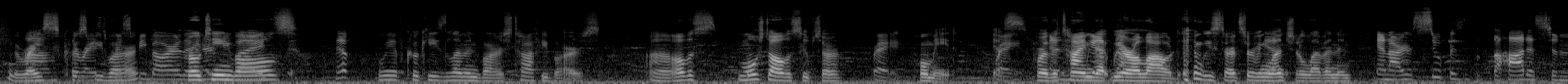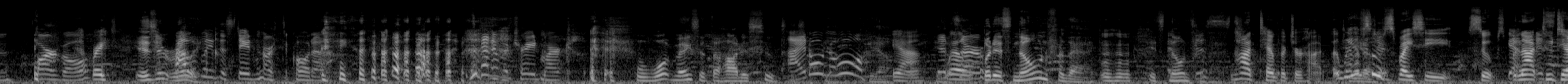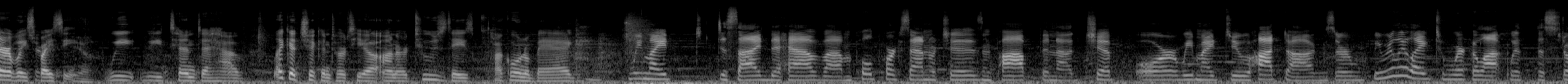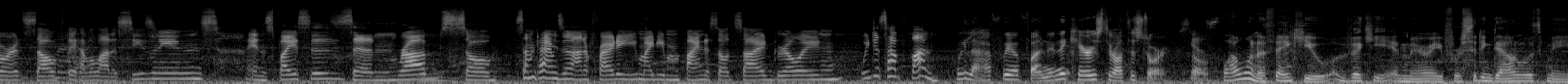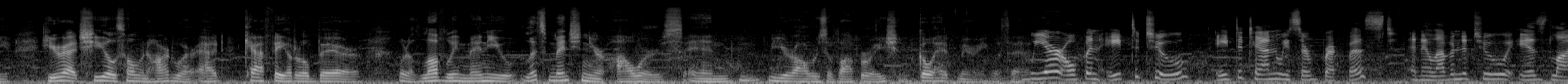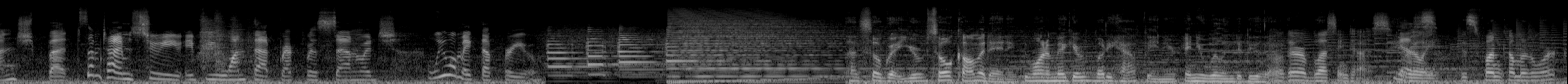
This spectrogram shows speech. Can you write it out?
the Rice um, the Rice Bar, Krispie Bar, the protein Energy Bites. balls. Yep. We have cookies, lemon bars, toffee bars. Uh, all this, most all the soups are Right. homemade. Yes, Right. for the And time we that we are allowed. And we start serving Yeah. lunch at 11 and And our soup is the hottest in Fargo. right. Is it really? Probably the state of North Dakota. it's kind of a trademark. Well, what makes it the hottest soup? I don't know. Yeah. Yeah. It's well, our- But it's known for that. Mm-hmm. It's known for that. Just hot temperature hot. Uh, We have Yeah. some spicy soups, but Yeah, not too terribly spicy. Yeah. We we tend to have like a chicken tortilla on our Tuesdays, taco in a bag. we might decide to have um, pulled pork sandwiches and pop and a chip, or we might do hot dogs. Or we really like to work a lot with the store itself. They have a lot of seasonings and spices and rubs. Mm. So sometimes on a Friday, you might even find us outside grilling. We just have fun. We laugh, we have fun, and it carries throughout the store. So Yes. Well, I want to thank you, Vicki and Mary, for sitting down with me here at Scheels Home and Hardware at Cafe Robert. What a lovely menu. Let's let's mention your hours and your hours of operation. Go ahead, Mary, with that. We are open 8 to 2. 8 to 10, we serve breakfast, and 11 to 2 is lunch. But sometimes, too, if you want that breakfast sandwich, we will make that for you. That's so great. You're so accommodating. You want to make everybody happy, and you're and you're willing to do that. Oh, they're a blessing to us. Yes. Really. It's fun coming to work.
